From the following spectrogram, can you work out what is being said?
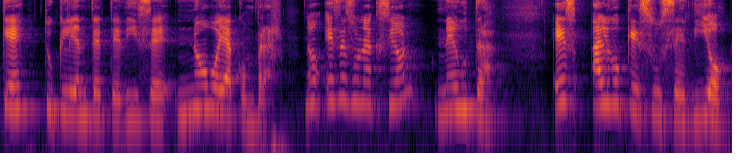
que tu cliente te dice, no voy a comprar. ¿No? Esa es una acción neutra. Es algo que sucedió,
